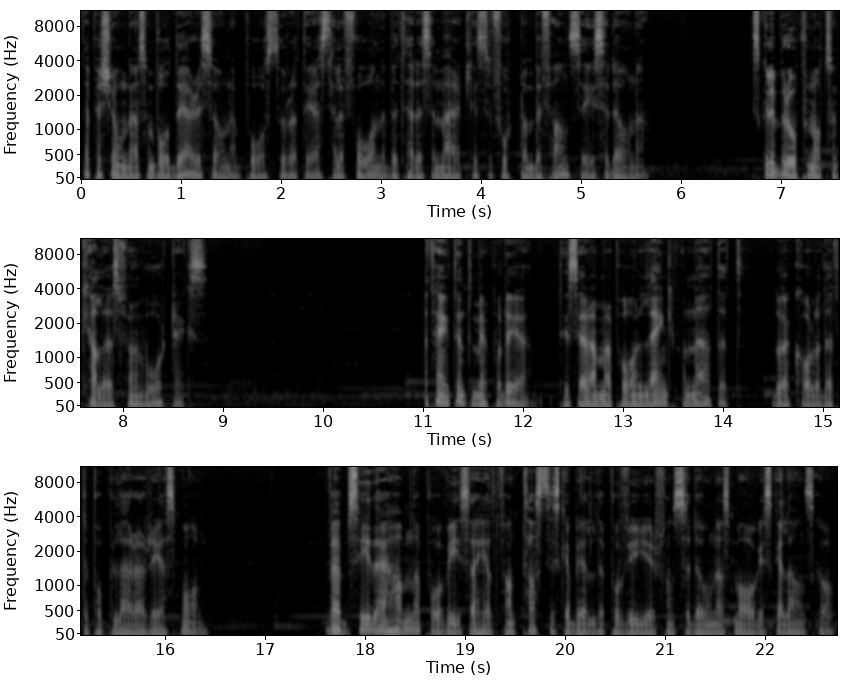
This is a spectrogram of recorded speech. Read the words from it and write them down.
Där personerna som bodde i Arizona påstod att deras telefoner betedde sig märkligt så fort de befann sig i Sedona. Det skulle bero på något som kallades för en vortex. Jag tänkte inte mer på det tills jag ramlade på en länk på nätet då jag kollade efter populära resmål. Webbsidan jag hamnar på visar helt fantastiska bilder på vyer från Sedonas magiska landskap.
